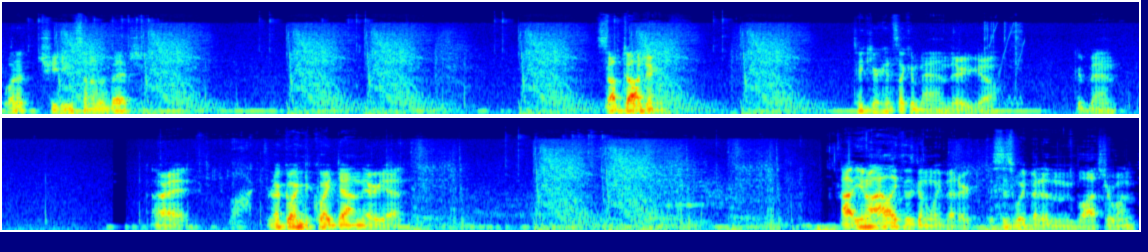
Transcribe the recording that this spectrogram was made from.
What a cheating son of a bitch. Stop dodging. Take your hits like a man. There you go. Good man. Alright. We're not going to quite down there yet. Uh, you know, I like this gun way better. This is way better than the blaster one.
